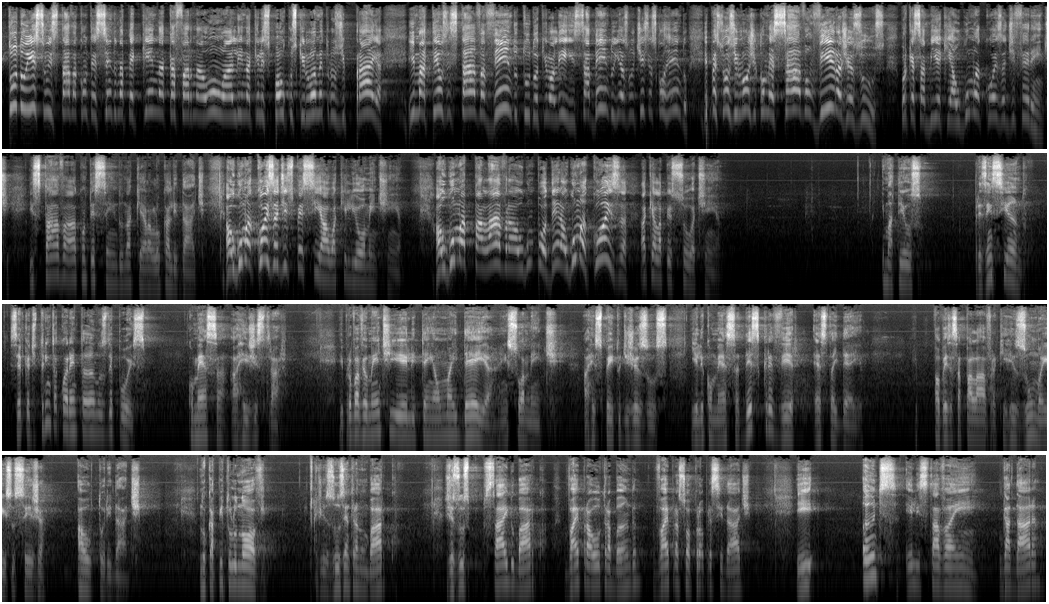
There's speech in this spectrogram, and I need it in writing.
Tudo isso estava acontecendo na pequena Cafarnaum, ali naqueles poucos quilômetros de praia, e Mateus estava vendo tudo aquilo ali, e sabendo, e as notícias correndo, e pessoas de longe começavam a vir a Jesus, porque sabia que alguma coisa diferente estava acontecendo naquela localidade, alguma coisa de especial aquele homem tinha, alguma palavra, algum poder, alguma coisa aquela pessoa tinha. E Mateus, presenciando, cerca de 30, 40 anos depois, começa a registrar. E provavelmente ele tenha uma ideia em sua mente a respeito de Jesus. E ele começa a descrever esta ideia. E talvez essa palavra que resuma isso seja autoridade. No capítulo 9, Jesus entra num barco, Jesus sai do barco, vai para outra banda, vai para sua própria cidade. E antes ele estava em Gadara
